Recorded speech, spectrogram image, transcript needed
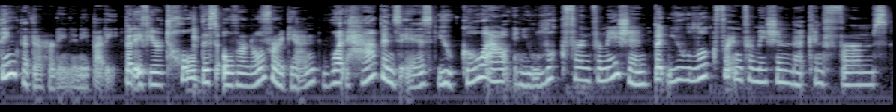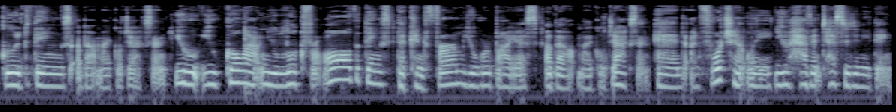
think that they're hurting anybody. But if you're told this over and over again, what happens is you go out and you look for information, but you look for information that confirms good things about Michael Jackson. You you go out and you look for all the things that confirm your bias about Michael Jackson. And unfortunately, you haven't tested anything.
